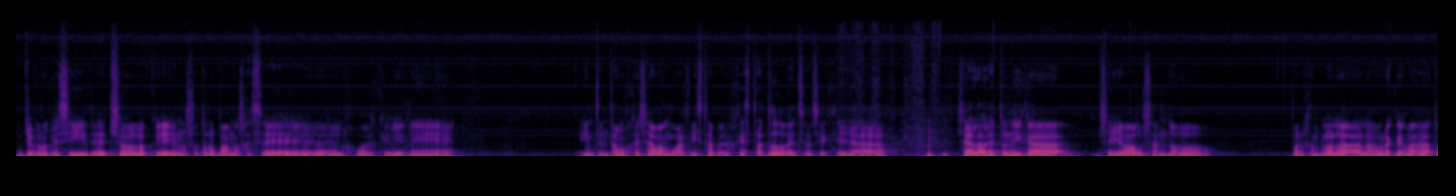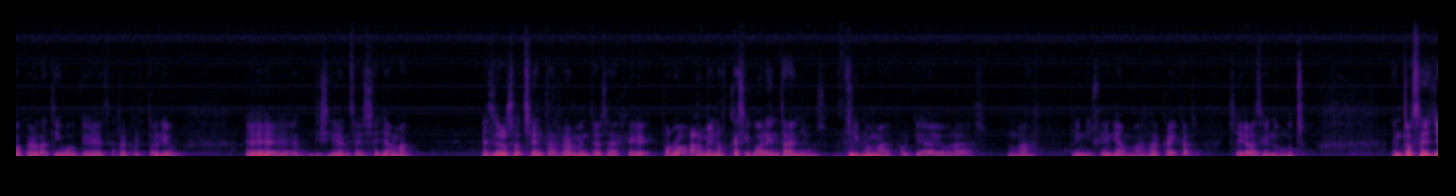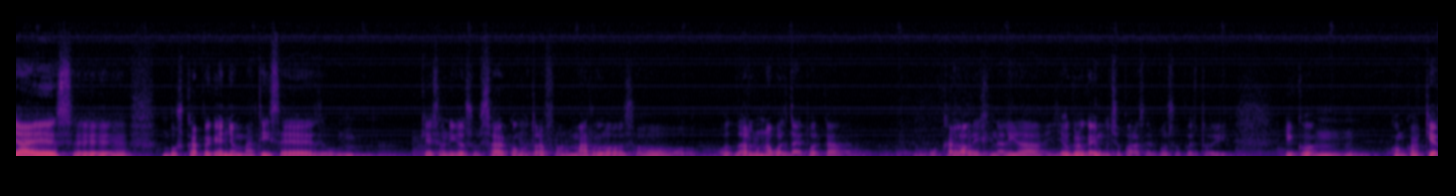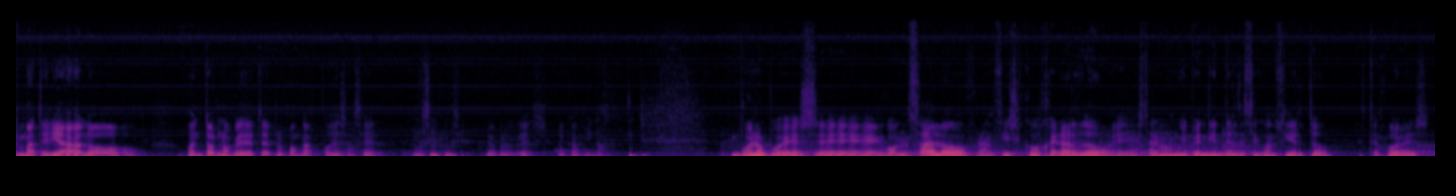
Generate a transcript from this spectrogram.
Yo creo que sí. De hecho, lo que nosotros vamos a hacer el jueves que viene intentamos que sea vanguardista, pero es que está todo hecho. Si es que ya. O sea, la electrónica se lleva usando. Por ejemplo, la, la obra que va a tocar Dativo, que es el repertorio, eh, Disidences se llama, es de los 80 realmente. O sea, es que por lo, al menos casi 40 años, si no más, porque hay obras más primigenias, más arcaicas, se lleva haciendo mucho. Entonces ya es eh, buscar pequeños matices, um, qué sonidos usar, cómo transformarlos o, o darle una vuelta de tuerca, ¿no? buscar la originalidad. Y yo creo que hay mucho por hacer, por supuesto, y, y con, con cualquier material o, o entorno que te propongas puedes hacer música. sí. Yo creo que es el camino. Bueno, pues eh, Gonzalo, Francisco, Gerardo, eh, estaremos muy pendientes de este concierto este jueves,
